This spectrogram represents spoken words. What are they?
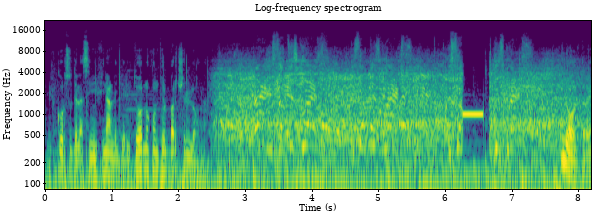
nel corso della semifinale di ritorno contro il Barcellona. Inoltre,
